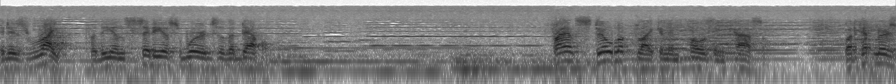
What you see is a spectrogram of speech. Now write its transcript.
it is ripe for the insidious words of the devil. France still looked like an imposing castle, but Hitler's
